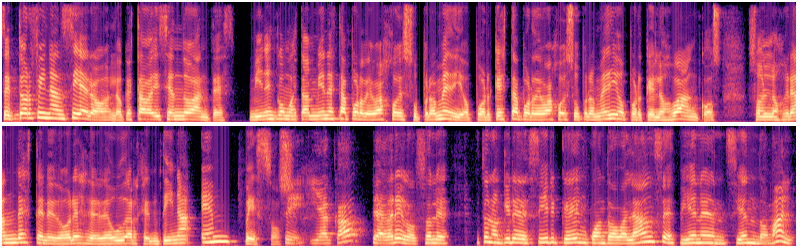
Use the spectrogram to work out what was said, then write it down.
Sector financiero, lo que estaba diciendo antes. Miren cómo también está por debajo de su promedio. ¿Por qué está por debajo de su promedio? Porque los bancos son los grandes tenedores de deuda argentina en pesos. Sí, y acá te agrego, Sole, esto no quiere decir que en cuanto a balances vienen siendo malos,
